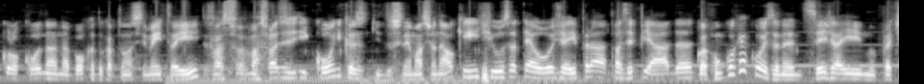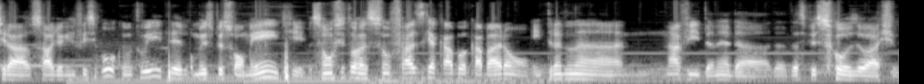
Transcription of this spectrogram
colocou na, na boca do Capitão Nascimento aí umas, umas frases icônicas do cinema nacional que a gente usa até hoje aí pra fazer piada com, com qualquer coisa, né? Seja aí pra tirar o sal de alguém no Facebook, no Twitter, ou mesmo pessoalmente. São, são frases que acabam, acabaram entrando na, na vida, né? Da, da- das pessoas, eu acho.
